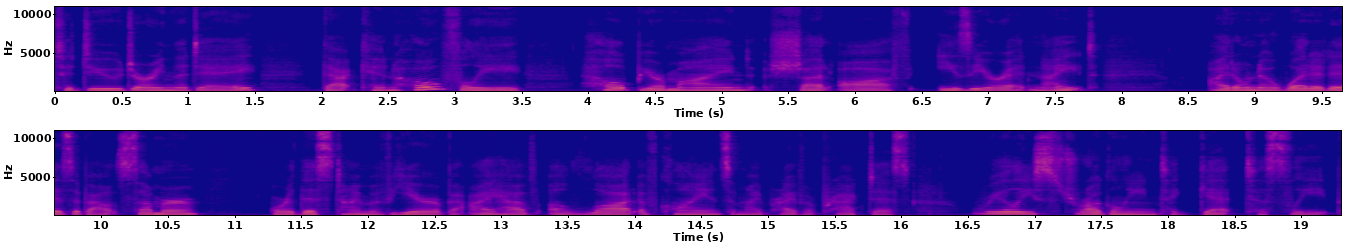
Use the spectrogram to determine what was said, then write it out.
to do during the day that can hopefully help your mind shut off easier at night. I don't know what it is about summer or this time of year, but I have a lot of clients in my private practice really struggling to get to sleep.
